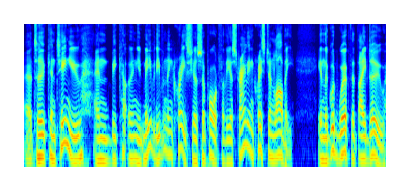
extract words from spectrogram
uh, to continue and, become, and even, even increase your support for the Australian Christian Lobby in the good work that they do.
